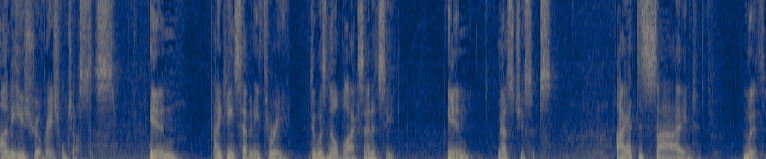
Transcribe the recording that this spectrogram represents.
on the issue of racial justice, in 1973, there was no black Senate seat in Massachusetts. I had to side with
